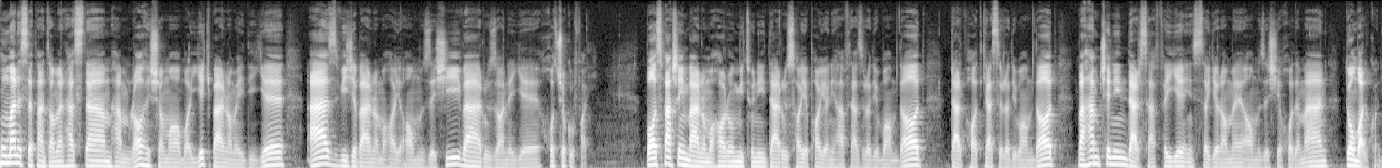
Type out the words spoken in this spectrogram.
هومن سپنتامر هستم همراه شما با یک برنامه دیگه از ویژه برنامه های آموزشی و روزانه خودشکوفایی. بازپخش این برنامه ها رو می‌تونید در روزهای پایانی هفته از رادیو بامداد در پادکست رادیو بامداد و همچنین در صفحه اینستاگرام آموزشی خود من دنبال کنید.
